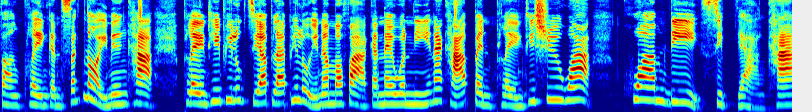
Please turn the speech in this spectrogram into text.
ฟังเพลงกันสักหน่อยนึงค่ะ เพลงที่พี่ลูกเจี๊ยบและพี่หลุยนำมาฝากกันในวันนี้นะคะ เป็นเพลงที่ชื่อว่า ความดี 10 อย่างค่ะ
